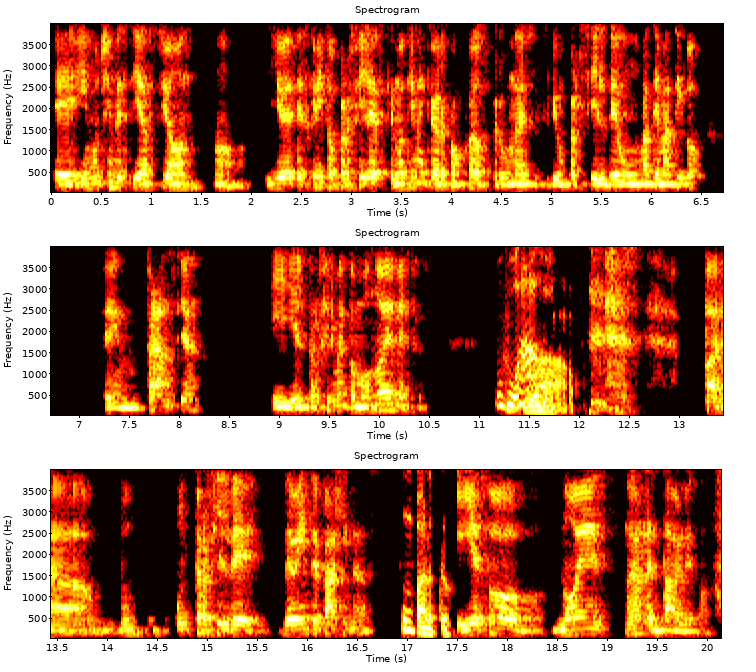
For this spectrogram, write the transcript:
eh, y mucha investigación, ¿no? Yo he escrito perfiles que no tienen que ver con juegos, pero una vez escribí un perfil de un matemático en Francia y el perfil me tomó nueve meses. ¡Wow! wow. Para un, un perfil de, de, 20 páginas. Un parto. Y eso no es, no es rentable, ¿no?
